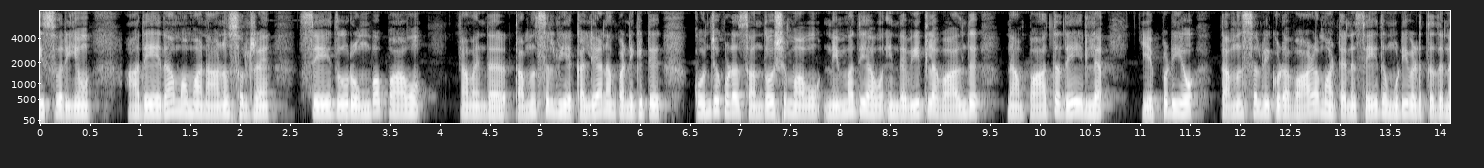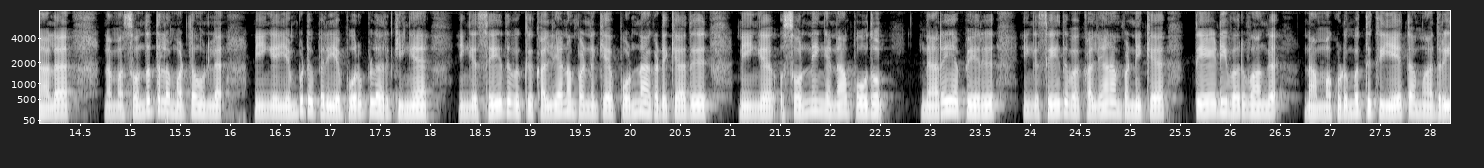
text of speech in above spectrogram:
ஈஸ்வரியும் அதே தான் மாமா நானும் சொல்கிறேன் சேது ரொம்ப பாவம். அவன் இந்த தமிழ் செல்வியை கல்யாணம் பண்ணிக்கிட்டு கொஞ்சம் கூட சந்தோஷமாகவும் நிம்மதியாகவும் இந்த வீட்டில் வாழ்ந்து நான் பார்த்ததே இல்லை. எப்படியோ தமிழ் செல்வி கூட வாழ மாட்டேன்னு செய்து முடிவெடுத்ததுனால நம்ம சொந்தத்தில் மட்டும் இல்லை. நீங்கள் எம்பிட்டு பெரிய பொறுப்பில் இருக்கீங்க. இங்கே சேதுவுக்கு கல்யாணம் பண்ணிக்க பொண்ணாக கிடைக்காது. நீங்கள் சொன்னீங்கன்னா போதும். நிறைய பேர் இங்கே சேதுவை கல்யாணம் பண்ணிக்க தேடி வருவாங்க. நம்ம குடும்பத்துக்கு ஏற்ற மாதிரி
